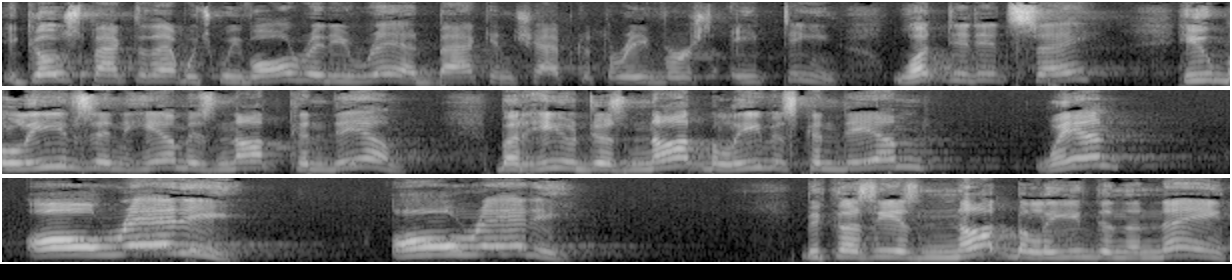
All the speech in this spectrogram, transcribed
It goes back to that which we've already read back in chapter 3, verse 18. What did it say? He who believes in him is not condemned, but he who does not believe is condemned. When? Already. Already. Because he has not believed in the name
